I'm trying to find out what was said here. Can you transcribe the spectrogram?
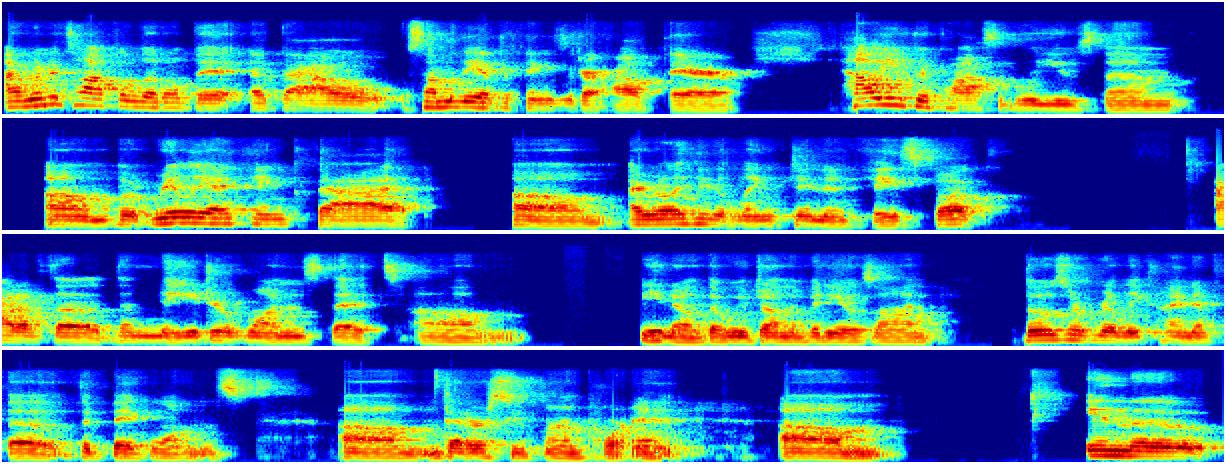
I'm going to talk a little bit about some of the other things that are out there, how you could possibly use them. Um, but really, I think that um, I really think that LinkedIn and Facebook, out of the the major ones that um, you know that we've done the videos on, those are really kind of the the big ones um, that are super important. Um, in the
